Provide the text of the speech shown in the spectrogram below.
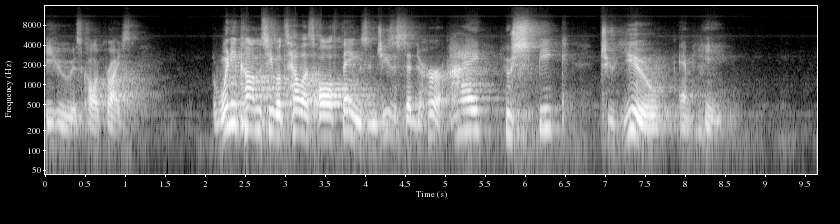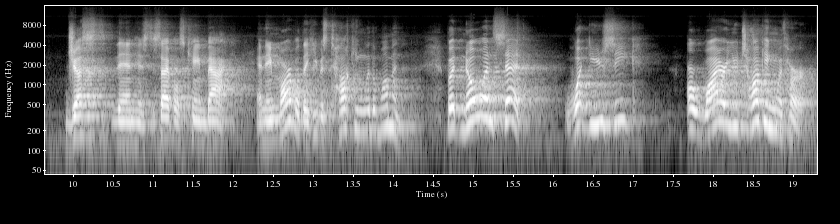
he who is called Christ. But when he comes, he will tell us all things. And Jesus said to her, I who speak to you am he. Just then his disciples came back, and they marveled that he was talking with a woman. But no one said, What do you seek? Or why are you talking with her?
